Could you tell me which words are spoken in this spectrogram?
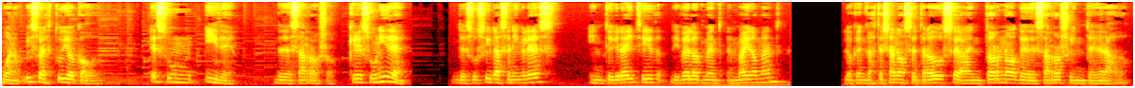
Bueno, Visual Studio Code es un IDE de desarrollo. ¿Qué es un IDE? De sus siglas en inglés, Integrated Development Environment, lo que en castellano se traduce a entorno de desarrollo integrado.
